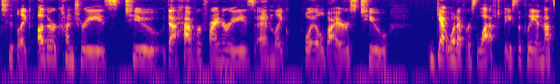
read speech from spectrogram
to like other countries to that have refineries and like oil buyers to get whatever's left basically and that's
